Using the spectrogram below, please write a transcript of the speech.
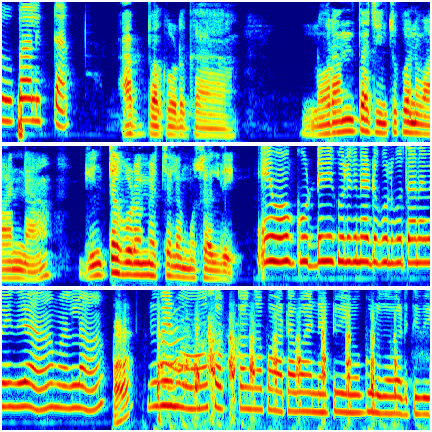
రూపాయలు ఇస్తా అబ్బ కొడుక నోరంతా చించుకొని వాడినా గింత కూడా మెచ్చలే ముసల్ది. ఏమో గుడ్డిది గులిగినట్టు గులుగుతానవేందిరా మళ్ళా. నువ్వేమో సొక్కంగా పాట పాడినట్టు ఏమో గులుగ పడుతుంది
